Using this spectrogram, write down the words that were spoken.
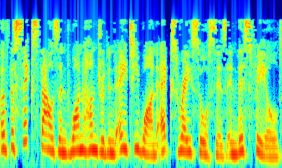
Of the 6,181 X-ray sources in this field,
